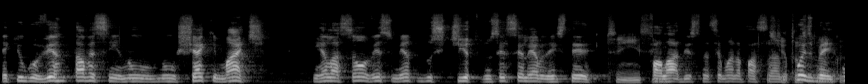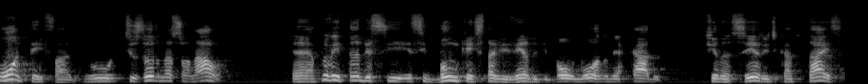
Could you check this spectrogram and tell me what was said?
é que o governo estava assim, num, num cheque-mate em relação ao vencimento dos títulos. Não sei se você lembra de a gente ter sim, sim. falado isso na semana passada. Pois bem, públicos, né? ontem, Fábio, o Tesouro Nacional, é, aproveitando esse, esse boom que a gente está vivendo de bom humor no mercado financeiro e de capitais,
